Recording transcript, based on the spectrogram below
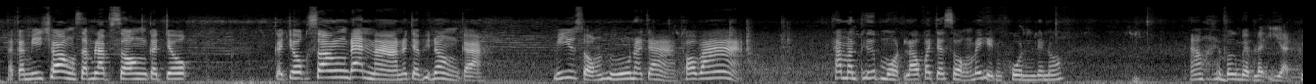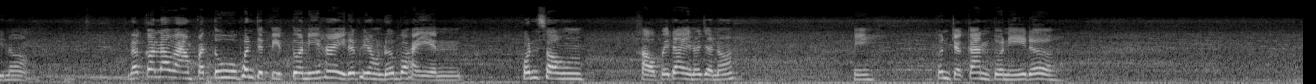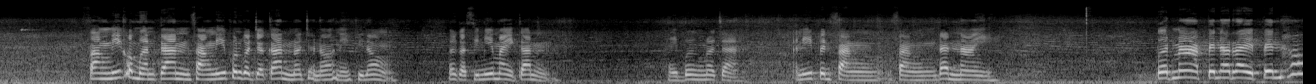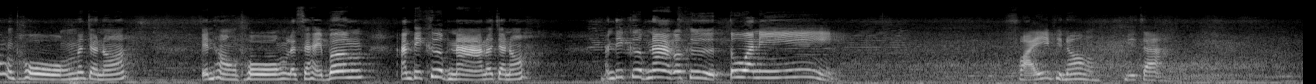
แล้วก็มีช่องสำหรับส่องกระจก กระจกส่องด้านหน้านะจ๊ะพี่น้องกะ มีอยู่สองหูนะจ้ะเพราะว่า ถ้ามันทึบหมดเราก็จะส่องไม่เห็นคนเลยเนาะเอาให้เบิ่งแบบละเอียดพี่น้อง แล้วก็ระหว่างประตูเพิ่นจะติดตัวนี้ให้เด้อพี่น้องเด้อบ่ให้เห็นคนซองเข้าไปได้เนาะจ้ะเนาะนี่เพิ่นจะกั้นตัวนี้เด้อฝั่งนี้ก็เหมือนกัน ฝั่งนี้เพิ่นก็จะกั้นเนาะจ้ะเนาะนี่พี่น้องเพิ่นก็สิมีไม้กั้นให้เบิ่งเนาะจ้ะ อันนี้เป็นฝั่งฝั่งด้านใน เปิดมาเป็นอะไรเป็นห้องโถงนะจ้ะเนาะเป็นห้องโถงแล้วจะให้เบิ้งอันที่คืบหน้าแล้วจ้ะเนาะอันที่คืบหน้าก็คือตัวนี้ ไฟพี่น้องนี่จ้ะ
